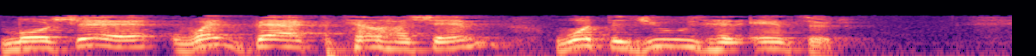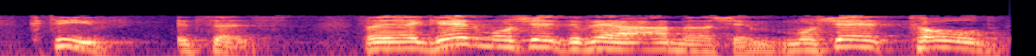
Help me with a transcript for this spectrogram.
Moshe went back to tell Hashem what the Jews had answered. Ktiv, it says. Vayaged Moshe Hashem. Moshe told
